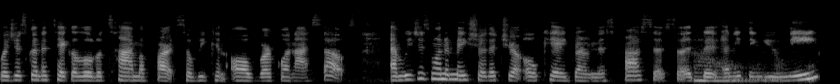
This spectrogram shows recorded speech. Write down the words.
We're just going to take a little time apart so we can all work on ourselves. And we just want to make sure that you're okay during this process. So, if oh. there's anything you oh. need,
